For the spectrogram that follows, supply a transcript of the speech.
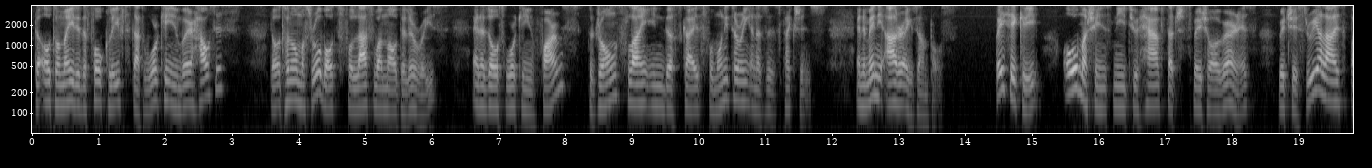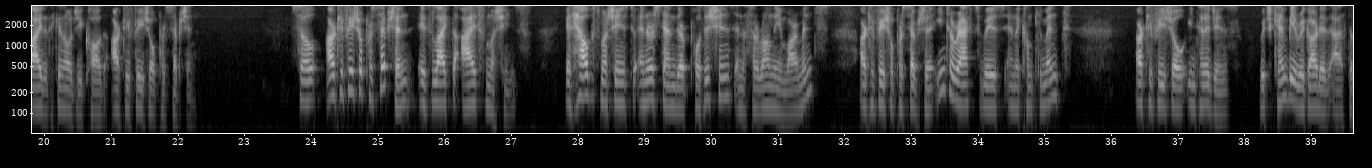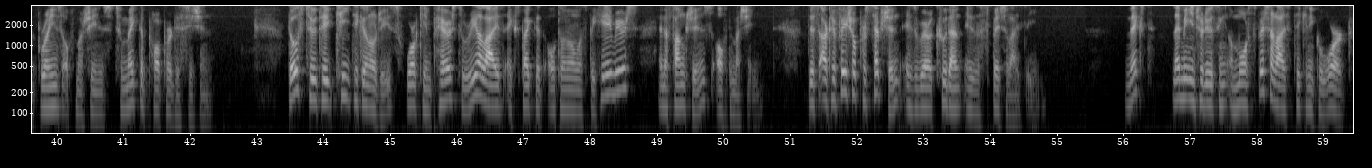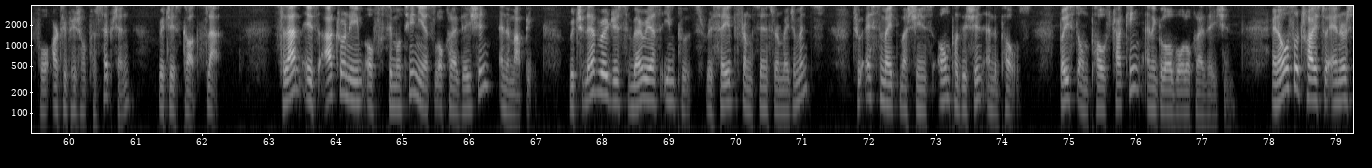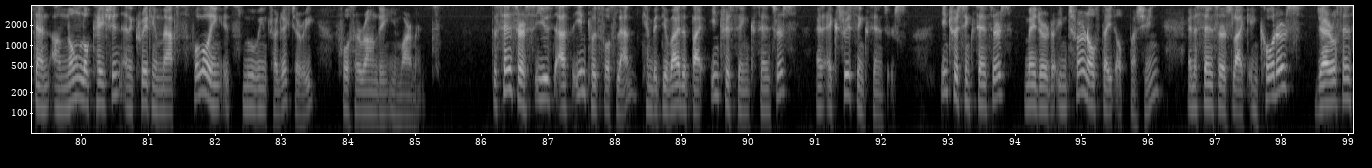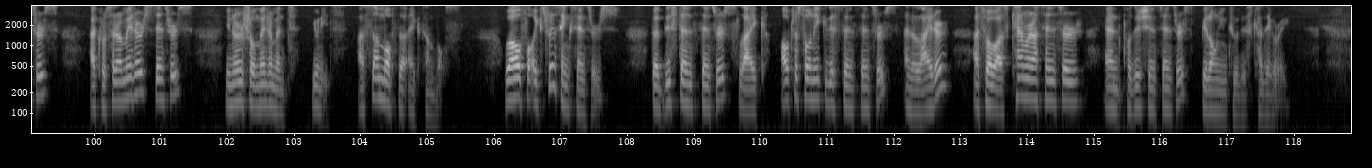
the automated forklift that working in warehouses, the autonomous robots for last one mile deliveries, and those working in farms, the drones flying in the skies for monitoring and inspections, and many other examples. Basically, all machines need to have such spatial awareness, which is realized by the technology called artificial perception. So, artificial perception is like the eyes of machines. It helps machines to understand their positions in the surrounding environments artificial perception interacts with and complement artificial intelligence, which can be regarded as the brains of machines to make the proper decision. Those two key technologies work in pairs to realize expected autonomous behaviors and functions of the machine. This artificial perception is where Kudan is specialized in. Next, let me introducing a more specialized technical word for artificial perception, which is called SLAM. SLAM is acronym of simultaneous localization and mapping, which leverages various inputs received from sensor measurements to estimate machine's own position and pose based on pose tracking and global localization, and also tries to understand unknown location and creating maps following its moving trajectory for surrounding environment. The sensors used as the input for SLAM can be divided by intrinsic sensors and extrinsic sensors. Intrinsic sensors measure the internal state of machine, and sensors like encoders, gyro sensors, accelerometer sensors, inertial measurement units are some of the examples. While for extrinsic sensors, the distance sensors like ultrasonic distance sensors and LiDAR, as well as camera sensor and position sensors belonging to this category.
